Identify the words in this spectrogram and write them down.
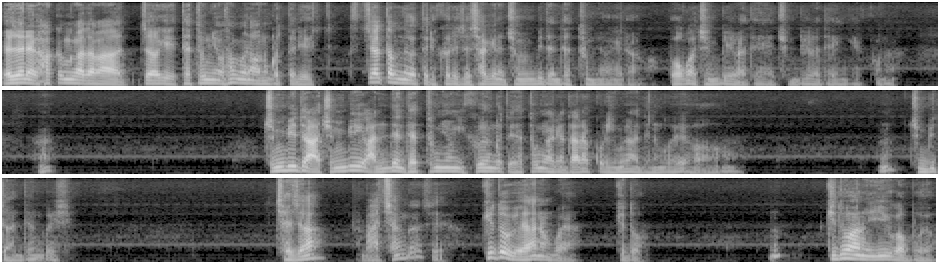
예전에 가끔 가다가 저기 대통령 선거 나오는 것들이 쓸데없는 것들이 그러죠. 자기는 준비된 대통령이라고. 뭐가 준비가 돼? 준비가 되겠구나. 어? 준비도 아, 준비가 안 된 대통령이 그런 것도 대통령이 아니라 나라 꼴이 이 모양 되는 거예요. 응? 준비도 안 된 것이. 제자 마찬가지예요. 기도 왜 하는 거야? 기도. 응? 기도하는 이유가 뭐요?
